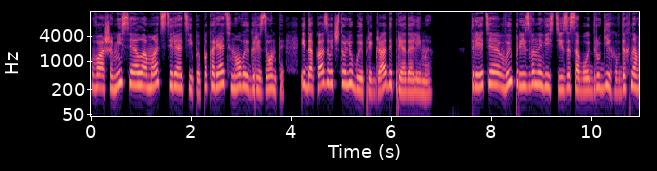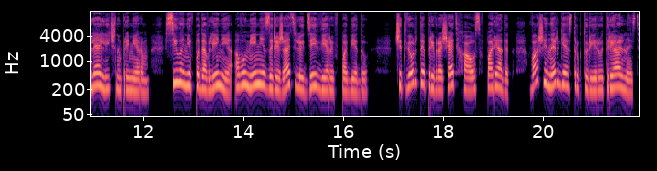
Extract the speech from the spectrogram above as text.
Ваша миссия — ломать стереотипы, покорять новые горизонты и доказывать, что любые преграды преодолимы. Третье. Вы призваны вести за собой других, вдохновляя личным примером. Сила не в подавлении, а в умении заряжать людей верой в победу. Четвертое — превращать хаос в порядок. Ваша энергия структурирует реальность.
